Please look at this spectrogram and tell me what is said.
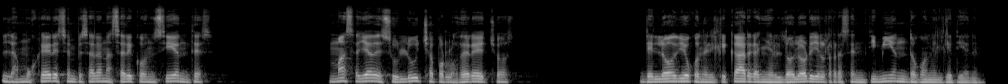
las mujeres empezaran a ser conscientes, más allá de su lucha por los derechos, del odio con el que cargan y el dolor y el resentimiento con el que tienen.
